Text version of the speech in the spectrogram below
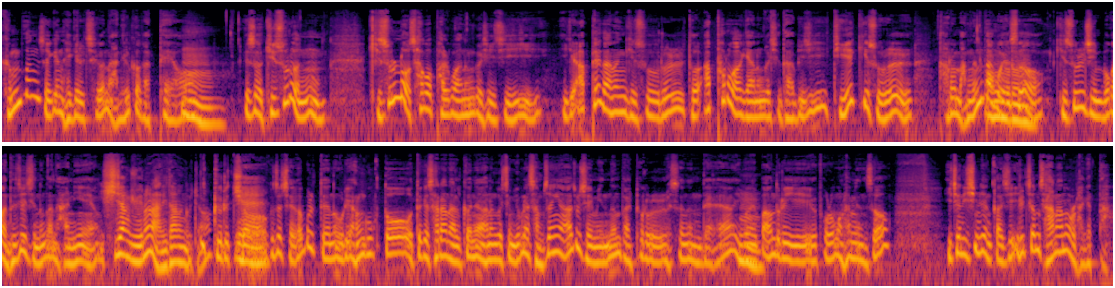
근본적인 해결책은 아닐 것 같아요. 음. 그래서 기술은 기술로 사고 팔고 하는 것이지 이게 앞에 가는 기술을 더 앞으로 가게 하는 것이 답이지 뒤에 기술을 가로막는다고 해서 기술 진보가 늦어지는 건 아니에요. 시장주의는 아니다는 거죠. 그렇죠. 예. 그래서 제가 볼 때는 우리 한국도 어떻게 살아날 거냐 하는 것이 이번에 삼성이 아주 재미있는 발표를 했었는데 이번에 음. 바운드리 포럼을 하면서 2020년까지 1.4나노를 하겠다.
